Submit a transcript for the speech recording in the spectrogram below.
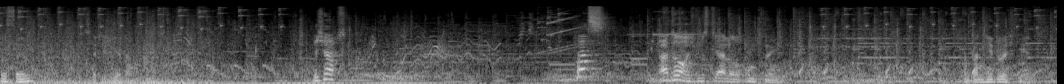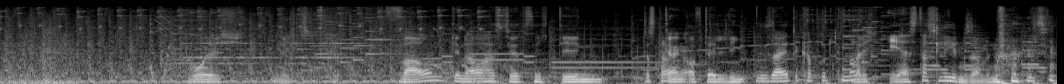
Was denn? Das hätte ich hier lang. Ich hab's. Was? Ah doch, ich muss die alle umbringen. Und dann hier durchgehen. Wo ich nichts. Warum genau hast du jetzt nicht den? Gang auf der linken Seite kaputt Weil gemacht? ich erst das Leben sammeln wollte.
